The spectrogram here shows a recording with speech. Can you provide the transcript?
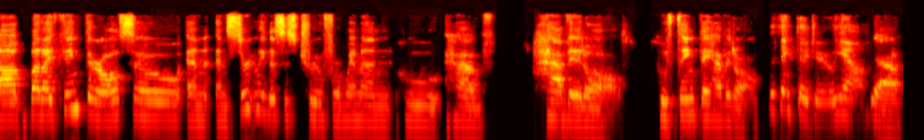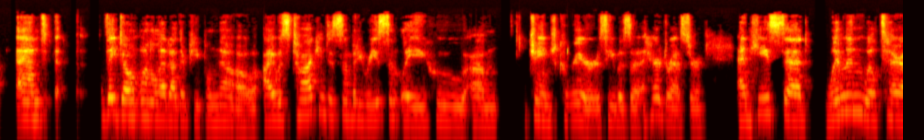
Uh, but I think they're also, and and certainly this is true for women who have have it all, who think they have it all. Who think they do, yeah. Yeah, and they don't want to let other people know. I was talking to somebody recently who um, changed careers. He was a hairdresser, and he said women will te-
